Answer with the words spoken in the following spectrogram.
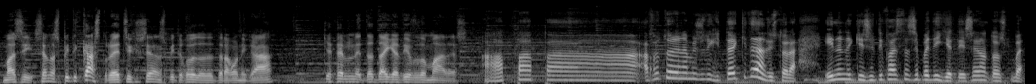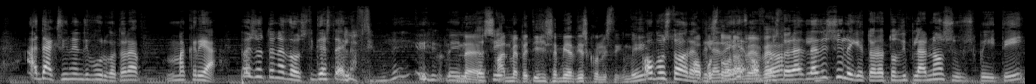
μαζί. Σε ένα σπίτι κάστρο, έτσι, όχι σε ένα σπίτι 80 τετραγωνικά. Και θέλουν ταντά για δύο εβδομάδες. Απαπα. Αυτό τώρα νομίζω ότι κοιτά, κοίτα να δεις τώρα. Είναι και σε τι φάση θα σε πετύχει. Γιατί εσένα το πούμε. Εντάξει, είναι Ενδιβούργο τώρα μακριά. Πες ότι είναι εδώ, στην Καστέλα αυτή η Ναι, περίπτωση. αν με πετύχει σε μια δύσκολη στιγμή. Όπως τώρα όπως δηλαδή. Τώρα, βέβαια. όπως τώρα, δηλαδή σου λέγε τώρα το διπλανό σου σπίτι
